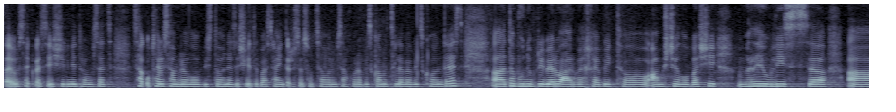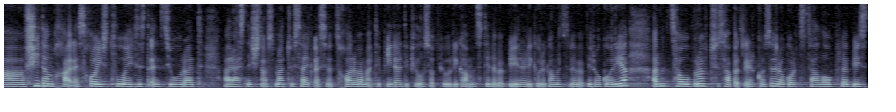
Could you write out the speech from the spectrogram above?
წევს ეკლესიის შიგნით რომელსაც საკუთარი სამრელოების დონეზე შეიძლება საინტერესო სოციალური მსახურების გამოცდილებებიც ქონდეს და ბუნებრივია რომ არ ვეხებით ამ მსჯელობაში მრევლის შიდა მხარეს ხო ის თუ ეგზისტენციურად რას ნიშნავს? მათთვის საეკლესიო ცხოვრება მათი პირადი ფილოსოფიური გამოცდილებები რელიგიური გამოცდილებები როგორია? არამედ საუბრობთ საპატრიარქოზე როგორც ძალაუფლების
